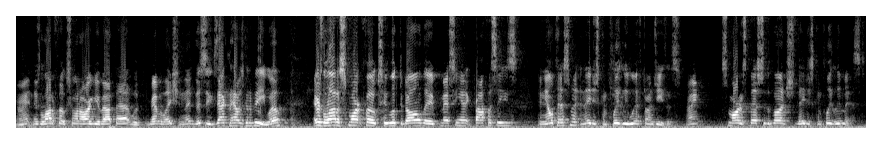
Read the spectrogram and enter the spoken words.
all right, there's a lot of folks who want to argue about that with Revelation. This is exactly how it's going to be. Well, there's a lot of smart folks who looked at all the messianic prophecies in the Old Testament, and they just completely whiffed on Jesus. Right, smartest, best of the bunch, they just completely missed.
